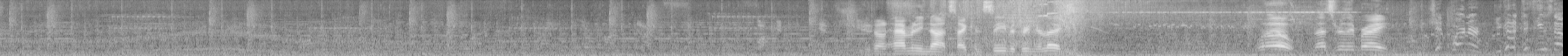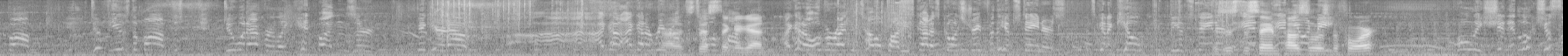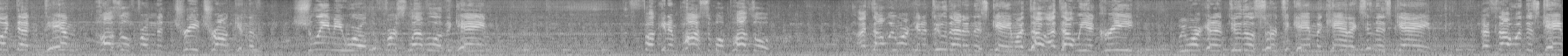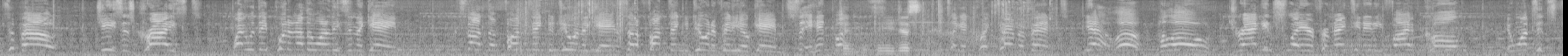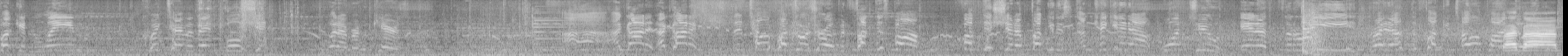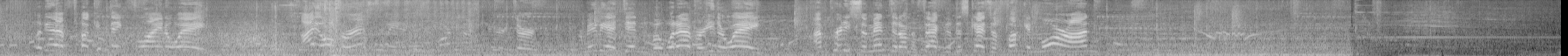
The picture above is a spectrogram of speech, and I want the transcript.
You don't have any nuts. I can see between your legs. Whoa, that's really bright. Shit, partner! You gotta defuse that bomb! Defuse the bomb! Just do whatever, like hit buttons or figure it out. Uh, I, gotta, I gotta reroute Ah, it's this thing again. I gotta override the telepod. He's got us going straight for the abstainers. It's gonna kill the abstainers. Is this the same and puzzle and as before? Holy shit! It looks just like that damn puzzle from the tree trunk in the Shlemi world, the first level of the game. The fucking impossible puzzle. I thought we weren't gonna do that in this game. I thought I thought we agreed we weren't gonna do those sorts of game mechanics in this game. That's not what this game's about. Jesus Christ! Why would they put another one of these in the game? It's not the fun thing to do in the game. It's not a fun thing to do in a video game. It's hit buttons. can you just... It's like a quick time event. Yeah, uh, hello, Dragon Slayer from 1985 called. It wants its fucking lame quick time event bullshit. Whatever, who cares? I, got it, I got it. The teleport doors are open. Fuck this bomb. Fuck this shit. I'm fucking this. I'm kicking it out. One, two, and a three. Right out the fucking teleport Bye, bomb. Look at that fucking thing flying away. I overestimated this Fortnite character. Or maybe I didn't, but whatever. Either way, I'm pretty cemented on the fact that this guy's a fucking moron.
